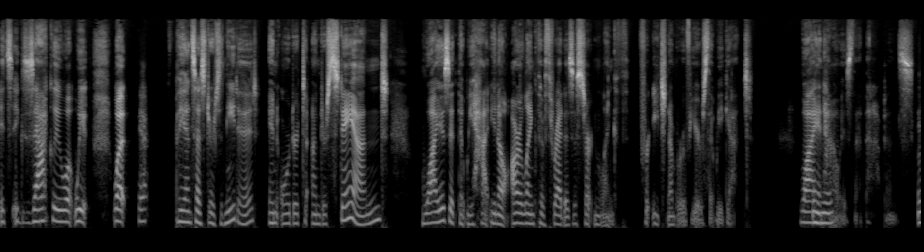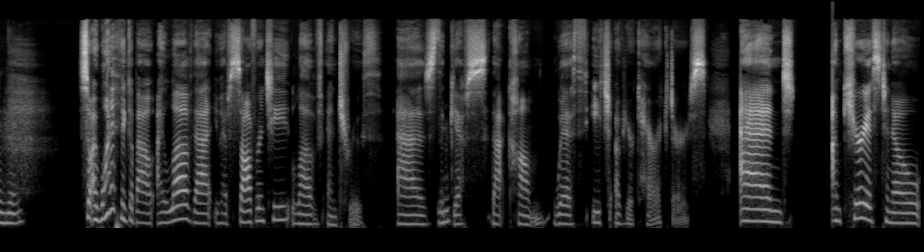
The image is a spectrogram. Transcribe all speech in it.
It's exactly what we what yeah. the ancestors needed in order to understand why is it that we had, you know, our length of thread is a certain length for each number of years that we get. Why mm-hmm. and how is that that happens? Mm-hmm. So I want to think about, I love that you have sovereignty, love, and truth as the mm-hmm. gifts that come with each of your characters. And I'm curious to know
